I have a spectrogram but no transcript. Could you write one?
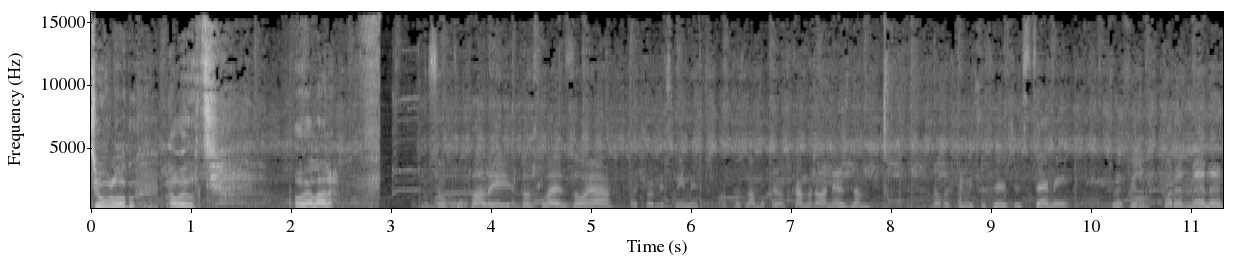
si u vlogu. Ovo je Lucija. Ovo je Lara. Smo se okupali, došla je Zoja, pa ću vam je snimit, ako znamo krenut kameru, a ne znam. Dobro, snimit ću u sljedećoj sceni. Tu je Filip pored mene.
